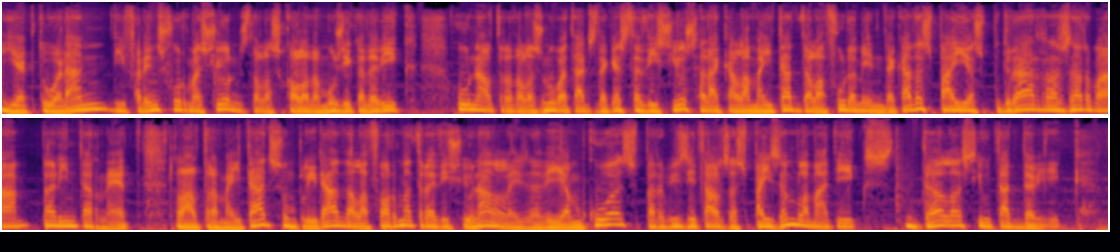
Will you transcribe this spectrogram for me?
hi actuaran diferents formacions de l'Escola de Música de Vic. Una altra de les novetats d'aquesta edició serà que la meitat de l'aforament de cada espai es podrà reservar per internet. L'altra meitat s'omplirà de la forma tradicional, és a dir, amb cues per visitar els espais emblemàtics de la ciutat de Vic.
